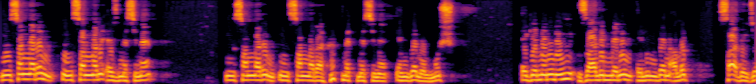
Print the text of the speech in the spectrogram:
İnsanların insanları ezmesine, insanların insanlara hükmetmesine engel olmuş, egemenliği zalimlerin elinden alıp sadece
